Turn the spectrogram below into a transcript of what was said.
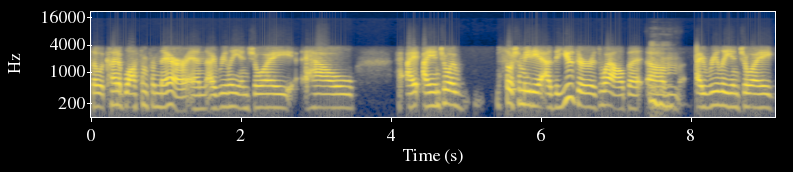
so it kind of blossomed from there. And I really enjoy how I, I enjoy social media as a user as well, but um, mm-hmm. I really enjoy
